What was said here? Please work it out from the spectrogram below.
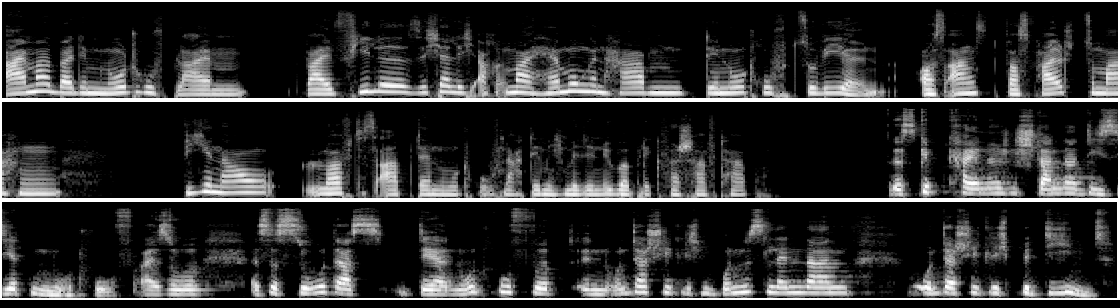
einmal bei dem Notruf bleiben weil viele sicherlich auch immer Hemmungen haben, den Notruf zu wählen, aus Angst, was falsch zu machen. Wie genau läuft es ab, der Notruf, nachdem ich mir den Überblick verschafft habe? Es gibt keinen standardisierten Notruf. Also es ist so, dass der Notruf wird in unterschiedlichen Bundesländern unterschiedlich bedient.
